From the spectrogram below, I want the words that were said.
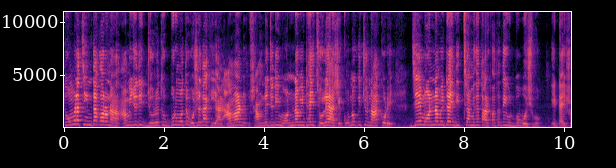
তোমরা চিন্তা করো না, আমি যদি জোরে থুব্বুর মতো বসে থাকি আর আমার সামনে যদি মন্না মিঠাই চলে আসে, কোনো কিছু না করে, যে মন্না মিঠাই দিচ্ছে, আমি তো তার কথাতেই উঠবো, বসবো। এটাই স-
